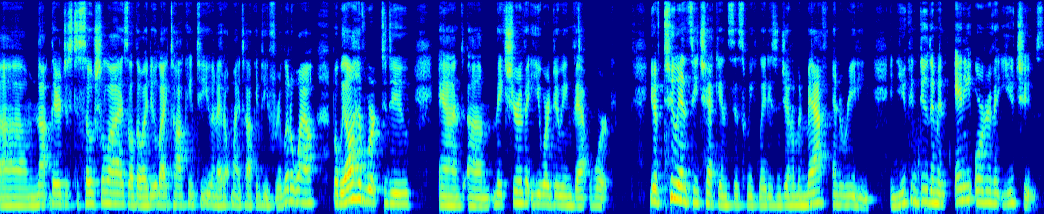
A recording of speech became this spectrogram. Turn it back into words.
Um, not there just to socialize, although I do like talking to you and I don't mind talking to you for a little while. But we all have work to do and um, make sure that you are doing that work. You have two NC check ins this week, ladies and gentlemen math and reading, and you can do them in any order that you choose.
